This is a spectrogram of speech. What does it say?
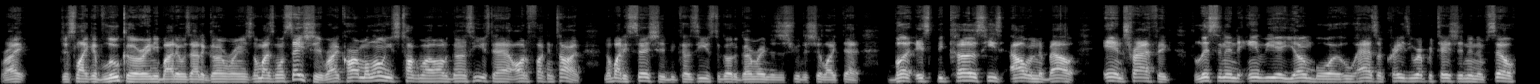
right? Just like if Luka or anybody was at a gun range, nobody's gonna say shit, right? Karl Malone used to talk about all the guns he used to have all the fucking time. Nobody says shit because he used to go to gun ranges and shoot and shit like that. But it's because he's out and about in traffic, listening to NBA YoungBoy, who has a crazy reputation in himself,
